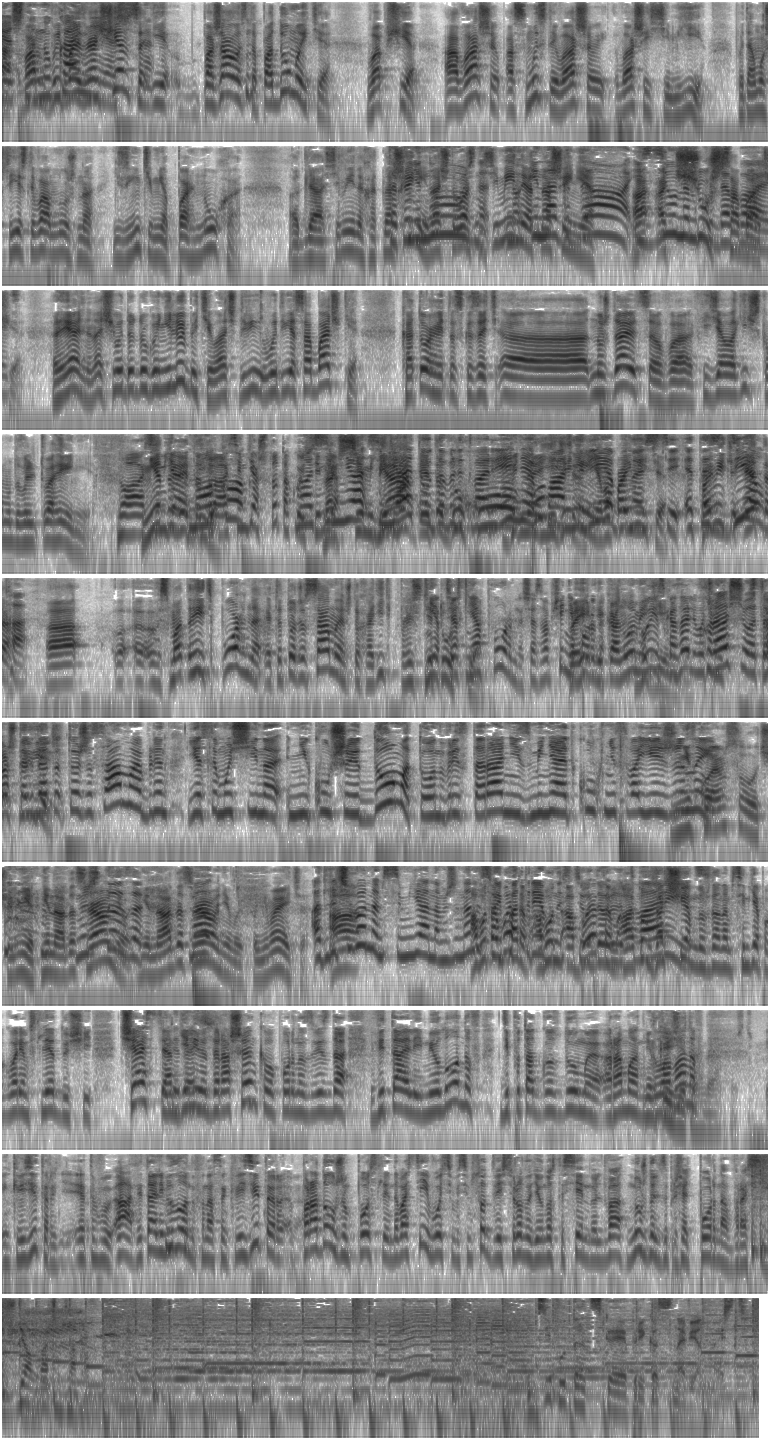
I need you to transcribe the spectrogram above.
конечно, вам ну, вы два конечно. извращенца, и, пожалуйста, подумайте вообще о вашем, о смысле вашей, вашей семьи. Потому что если вам нужно, извините меня, порнуха а, для семейных отношений, значит, у вас не семейные Но отношения, а, а чушь добавить. собачья. Реально, значит, вы друг друга не любите, значит, вы две собачки, которые, так сказать, э, нуждаются в физиологическом удовлетворении. Ну а Нет семья, это. Ну, а а семья что такое Ну, а семья? Значит, Семья- семья это удовлетворение духовное единение. Вы поймите, это поймите, сделка. это, а, э, смотреть порно это то же самое, что ходить к Нет, проститутке. сейчас не о порно, сейчас вообще не о порно. экономите Вы сказали очень Хорошо, это, страшную тогда вещь. то, то же самое, блин, если мужчина не кушает дома, то он в ресторане изменяет кухне своей Ни жены. в коем случае. Нет, не надо Ну сравнивать. Не надо сравнивать, понимаете? А для А- чего нам семья? Нам же надо А вот свои об этом, а вот потребности об этом, о том, удовлетворить. зачем нужна нам семья, поговорим в следующей части. Ангелина Дорошенкова, порнозвезда Виталий Милонов, депутат Госдумы Роман Голованов. Инквизитор, это вы. А, Виталий Милонов у нас инквизитор. Продолжим после новостей. 8 800 200 ровно 9702. Нужно ли запрещать порно в России? Ждем ваших звонков. Депутатская прикосновенность.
